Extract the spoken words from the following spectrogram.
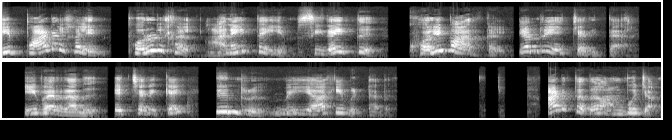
இப்பாடல்களின் பொருள்கள் அனைத்தையும் சிதைத்து கொல்வார்கள் என்று எச்சரித்தார். இவரது எச்சரிக்கை இன்று மெய்யாகிவிட்டது. அடுத்தது அம்புஜம்.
